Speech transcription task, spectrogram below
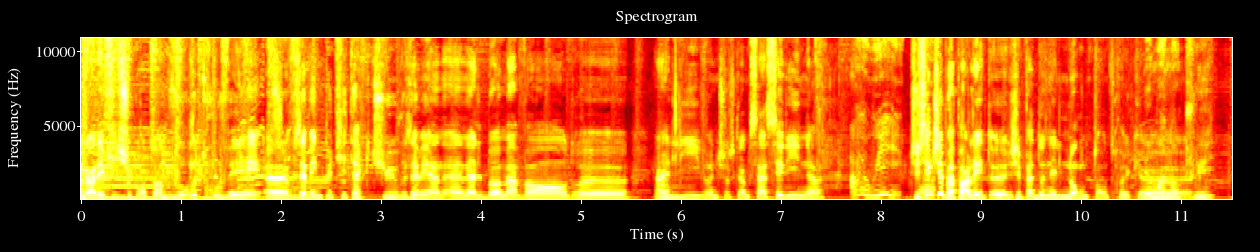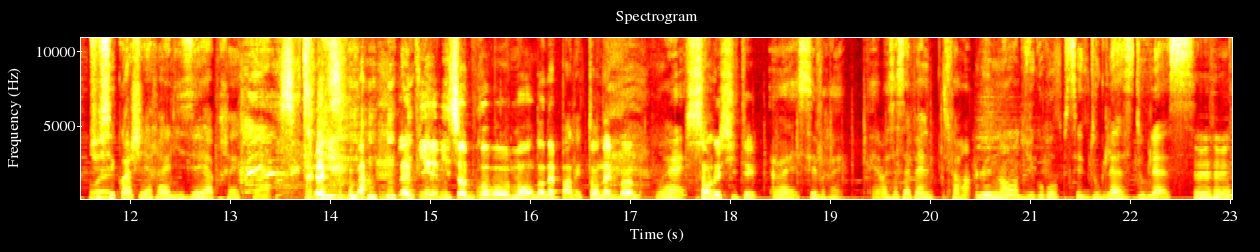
Alors les filles, je suis content de vous retrouver. Euh, vous avez une petite actu, vous avez un, un album à vendre, euh, un livre, une chose comme ça. Céline, Ah oui. tu euh, sais que j'ai pas parlé, de- j'ai pas donné le nom de ton truc. mais moi euh, non plus. Tu ouais. sais quoi, j'ai réalisé après quand. Très sympa. La pire émission de promo au monde, on a parlé de ton album Ouais, sans le citer. ouais, c'est vrai. Et ben, ça s'appelle. Enfin, le nom du groupe, c'est Douglas Douglas. Mhm.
